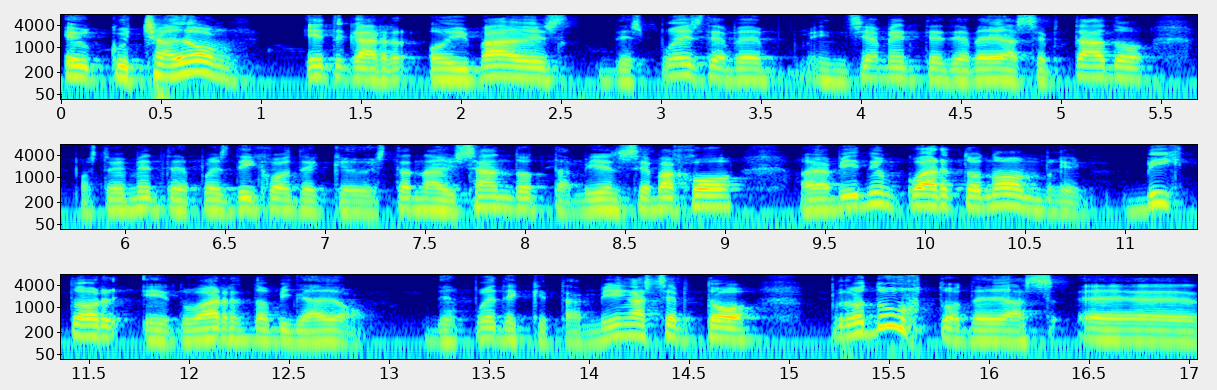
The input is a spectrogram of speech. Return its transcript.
El cucharón Edgar Olivares, después de haber inicialmente de haber aceptado, posteriormente después dijo de que lo están avisando, también se bajó. Ahora viene un cuarto nombre, Víctor Eduardo Villarón, después de que también aceptó, producto de las eh,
